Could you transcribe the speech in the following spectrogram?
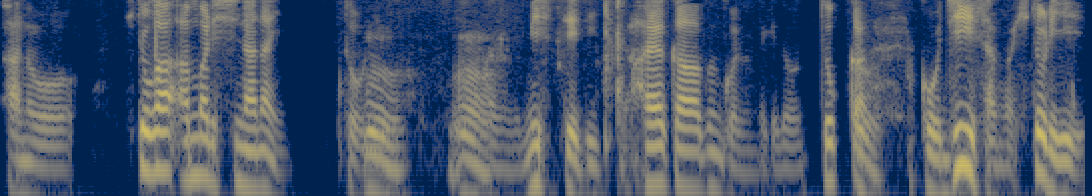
あの、人があんまり死なない、そういう、うんあのミステリー、早川文庫なんだけど、どっか、うん。こう、じいさんが一人、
